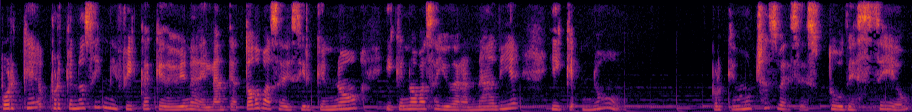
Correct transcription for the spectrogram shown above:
¿Por qué? Porque no significa que de hoy en adelante a todo vas a decir que no y que no vas a ayudar a nadie y que no. Porque muchas veces tu deseo,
